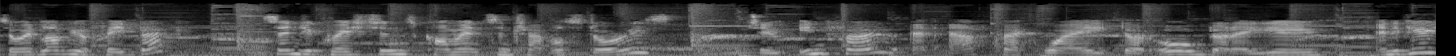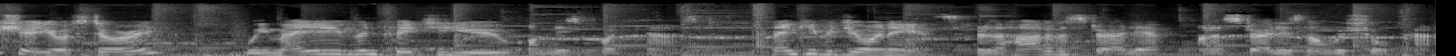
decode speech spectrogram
So we'd love your feedback. Send your questions, comments, and travel stories to info at outbackway.org.au. And if you share your story, we may even feature you on this podcast. Thank you for joining us through the heart of Australia on Australia's longest shortcut.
